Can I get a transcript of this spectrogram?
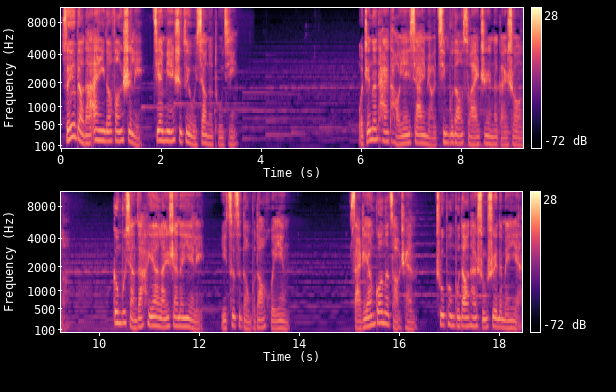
所有表达爱意的方式里，见面是最有效的途径。我真的太讨厌下一秒亲不到所爱之人的感受了，更不想在黑暗阑珊的夜里一次次等不到回应。洒着阳光的早晨，触碰不到他熟睡的眉眼。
